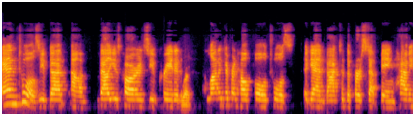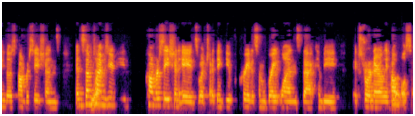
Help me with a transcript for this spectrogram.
And tools. You've got um, values cards. You've created right. a lot of different helpful tools again, back to the first step being having those conversations. And sometimes you need conversation aids, which I think you've created some great ones that can be extraordinarily helpful. So,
